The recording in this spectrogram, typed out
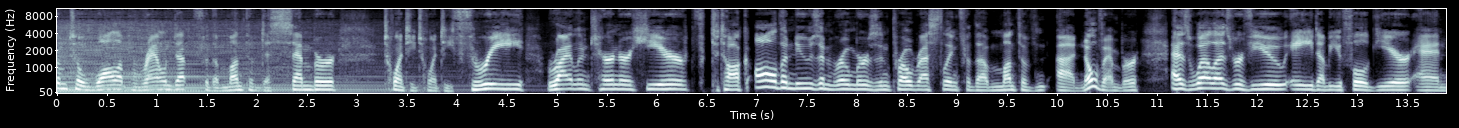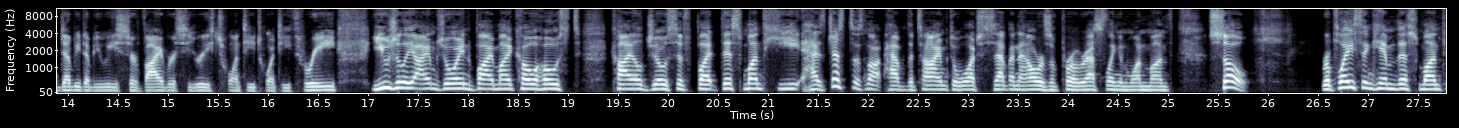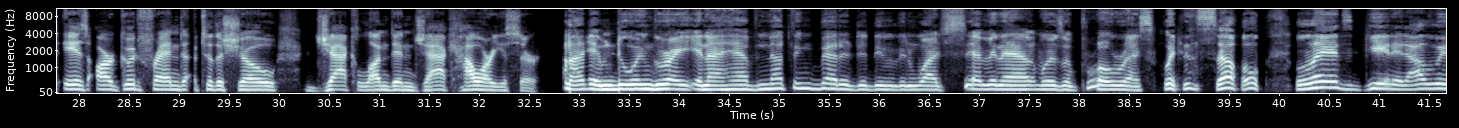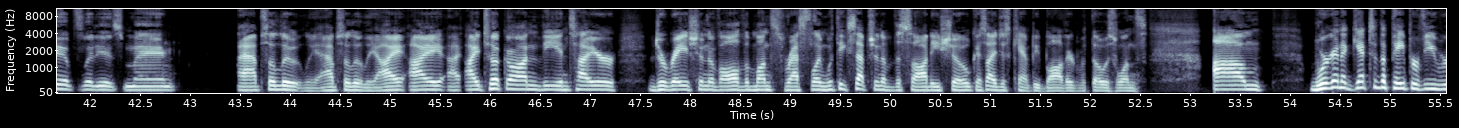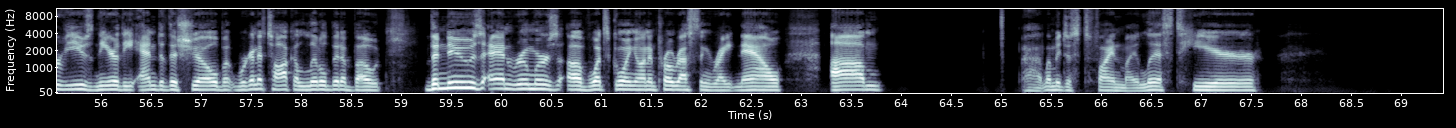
welcome to Wallop Wroundup for the month of December 2023. Rylan Turner here to talk all the news and rumors in pro wrestling for the month of uh, November, as well as review AEW Full Gear and WWE Survivor Series 2023. Usually I am joined by my co-host Kyle Joseph, but this month he has just does not have the time to watch seven hours of pro wrestling in one month. So Replacing him this month is our good friend to the show, Jack London. Jack, how are you, sir? I am doing great, and I have nothing better to do than watch seven hours of pro wrestling. So let's get it. I live for this, man. Absolutely, absolutely. I, I I took on the entire duration of all the months wrestling, with the exception of the Saudi show, because I just can't be bothered with those ones. Um, we're gonna get to the pay per view reviews near the end of the show, but we're gonna talk a little bit about the news and rumors of what's going on in pro wrestling right now. Um, uh, let me just find my list here.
